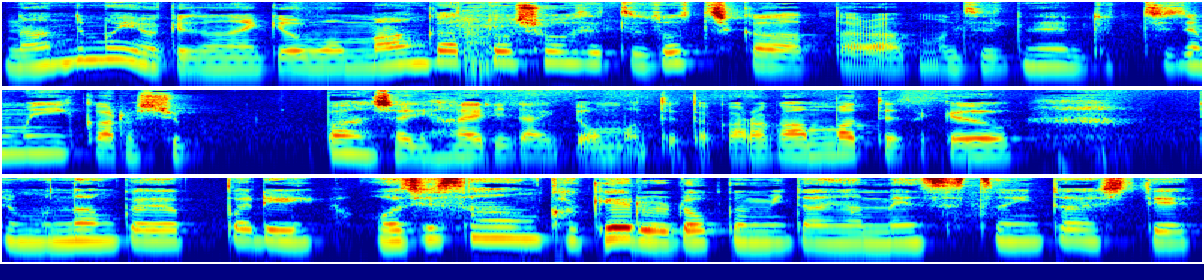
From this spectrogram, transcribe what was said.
何でもいいわけじゃないけどもう漫画と小説どっちかだったらもう全然どっちでもいいから出版社に入りたいと思ってたから頑張ってたけどでもなんかやっぱりおじさん ×6 みたいな面接に対して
